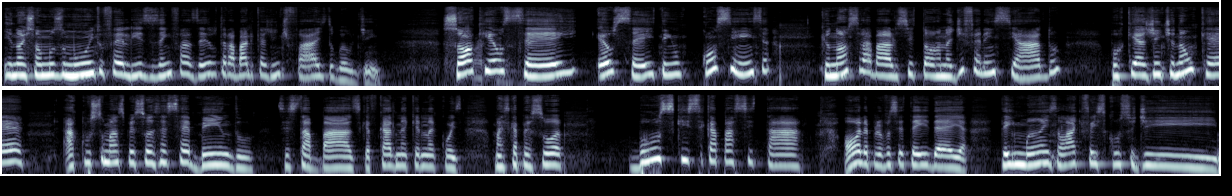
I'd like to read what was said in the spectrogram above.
E nós somos muito felizes em fazer o trabalho que a gente faz do Goldin. Só que eu sei, eu sei, tenho consciência que o nosso trabalho se torna diferenciado porque a gente não quer acostumar as pessoas recebendo cesta básica, ficar naquela coisa, mas que a pessoa busque se capacitar. Olha, para você ter ideia, tem mães lá que fez curso de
